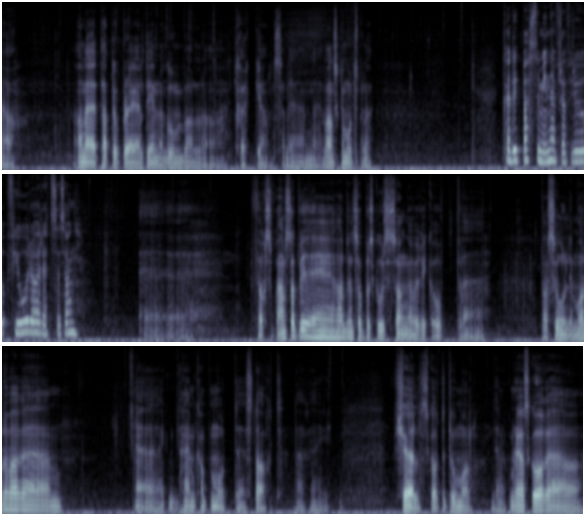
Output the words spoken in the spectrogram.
Ja. Han er tett oppe deg hele tiden med god med ball og trøkk i han, så det er en eh, vanskelig motspiller. Hva er ditt beste minne fra fjorårets sesong? Eh, først og fremst at vi hadde en såpass god sesong og vi rykka opp. Eh, personlig må det være eh, heimkampen mot eh, Start, der jeg sjøl skåret to mål. Det er noe med det å skåre og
